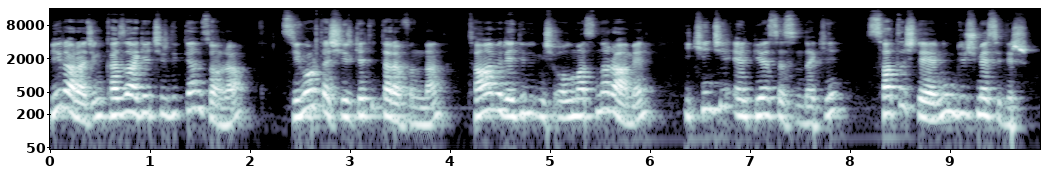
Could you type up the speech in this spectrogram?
bir aracın kaza geçirdikten sonra sigorta şirketi tarafından tamir edilmiş olmasına rağmen ikinci el piyasasındaki satış değerinin düşmesidir.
